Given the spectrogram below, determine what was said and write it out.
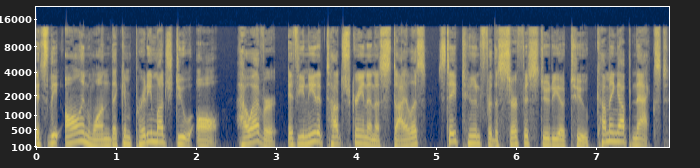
It's the all in one that can pretty much do all. However, if you need a touchscreen and a stylus, stay tuned for the Surface Studio 2 coming up next.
